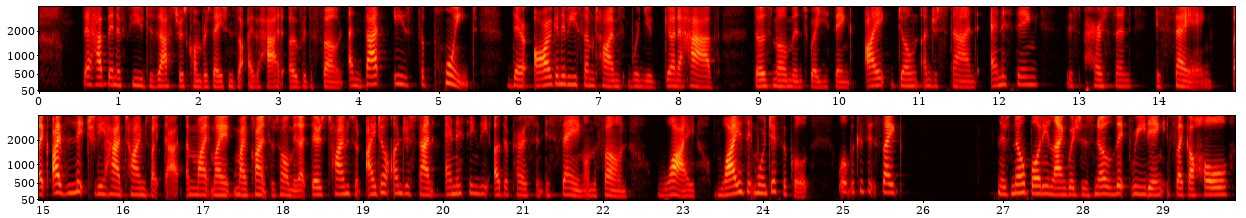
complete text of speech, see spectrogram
there have been a few disastrous conversations that I've had over the phone, and that is the point. There are going to be some times when you're going to have those moments where you think, I don't understand anything this person is saying. Like I've literally had times like that. And my, my, my clients have told me that there's times when I don't understand anything the other person is saying on the phone. Why? Why is it more difficult? Well, because it's like there's no body language, there's no lip reading. It's like a whole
